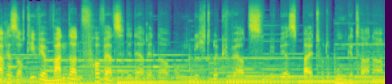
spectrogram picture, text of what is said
Sache ist auch die, wir wandern vorwärts in den Erinnerungen, nicht rückwärts, wie wir es bei To the Moon getan haben.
